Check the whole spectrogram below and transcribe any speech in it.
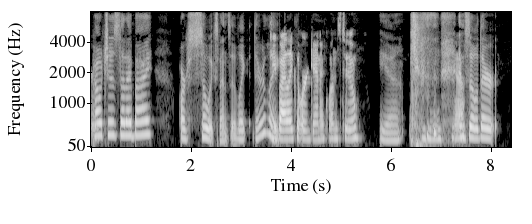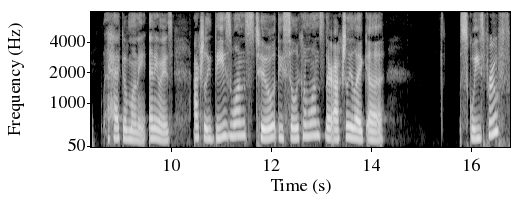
sure. pouches that I buy are so expensive. Like they're like Do you buy like the organic ones too? yeah, Mhm, Yeah. and so they're heck of money. Anyways, actually, these ones too, these silicone ones, they're actually like uh squeeze proof.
